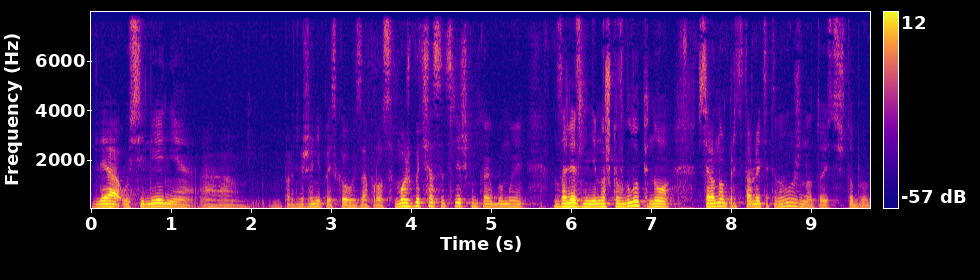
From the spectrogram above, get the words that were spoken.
для усиления а, продвижения поисковых запросов. Может быть, сейчас это слишком как бы мы залезли немножко вглубь, но все равно представлять это нужно, то есть, чтобы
